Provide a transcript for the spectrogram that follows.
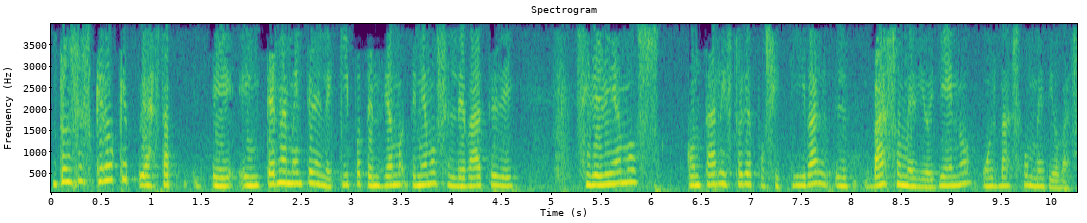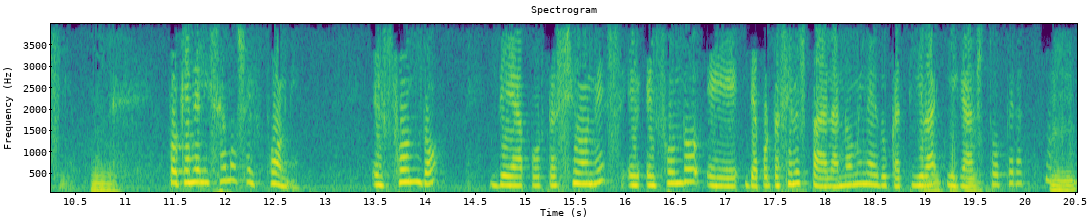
Entonces creo que hasta eh, internamente en el equipo tendríamos, teníamos el debate de si debíamos contar la historia positiva, el vaso medio lleno o el vaso medio vacío. Mm. Porque analizamos el FONE, el fondo de aportaciones, el, fondo eh, de aportaciones para la nómina educativa y gasto operativo.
